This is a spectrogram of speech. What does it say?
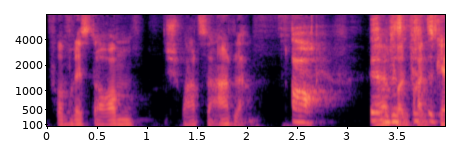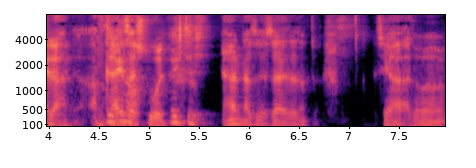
vom Restaurant Schwarze Adler. Oh, Ja, von Franz das- Keller am Genau, Kaiserstuhl. richtig. Ja, das ist, ja- das ist ja, also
